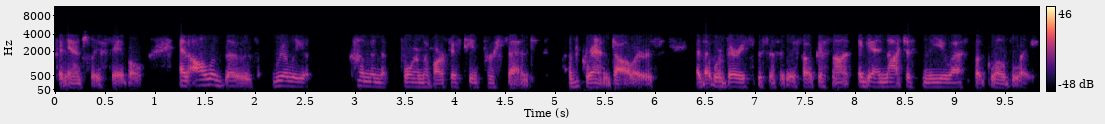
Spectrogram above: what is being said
financially stable. And all of those really come in the form of our 15% of grant dollars that we're very specifically focused on. Again, not just in the US, but globally.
